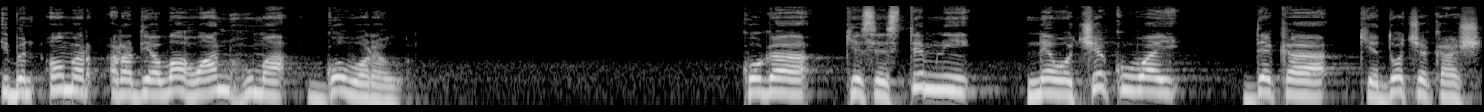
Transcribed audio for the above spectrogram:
Ибн Омар радијаллаху анхума говорел Кога ќе се стемни, не очекувај дека ќе дочекаш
